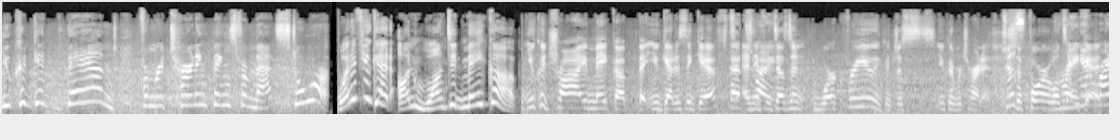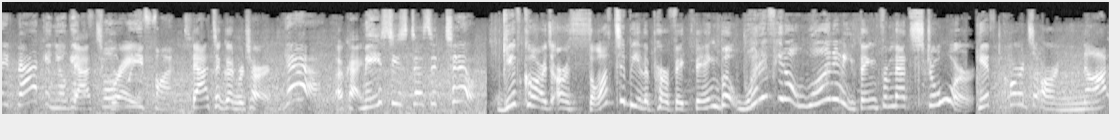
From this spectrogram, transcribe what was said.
you could get banned from returning things from that store. What if you get unwanted makeup? You could try makeup that you get as a gift, That's and right. if it doesn't work for you, you could just you could return it. Just Sephora will bring take it right back and you'll get That's a full great. refund. That's a good return. Yeah. Okay. Macy's does it too. Gift cards are thought to be the perfect thing, but what if you don't want anything from that store? Gift cards are not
